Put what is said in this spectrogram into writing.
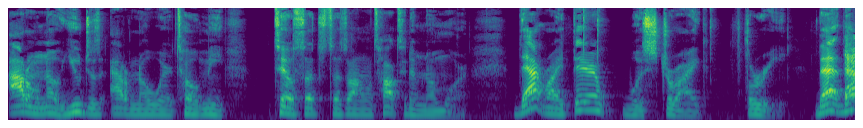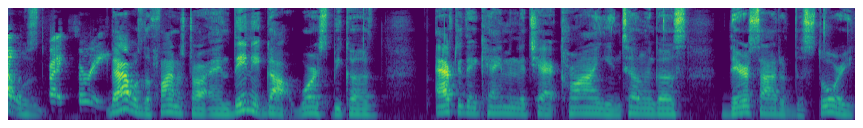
I don't know. You just out of nowhere told me, tell such and such I don't talk to them no more. That right there was strike three. That that, that was, was strike three. That was the final straw, and then it got worse because after they came in the chat crying and telling us their side of the story,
